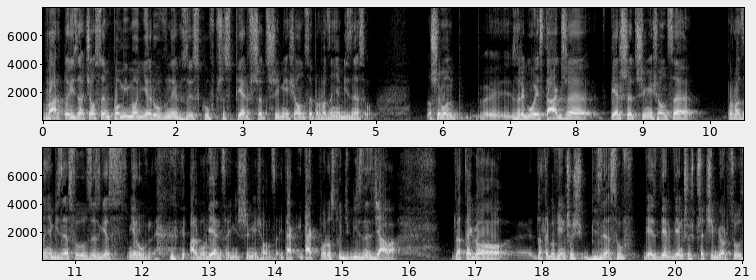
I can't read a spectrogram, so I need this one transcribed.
warto iść za ciosem pomimo nierównych zysków przez pierwsze trzy miesiące prowadzenia biznesu. No Szymon, z reguły jest tak, że w pierwsze trzy miesiące prowadzenia biznesu zysk jest nierówny, albo więcej niż trzy miesiące. I tak, I tak po prostu biznes działa. Dlatego dlatego większość biznesów, większość przedsiębiorców,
